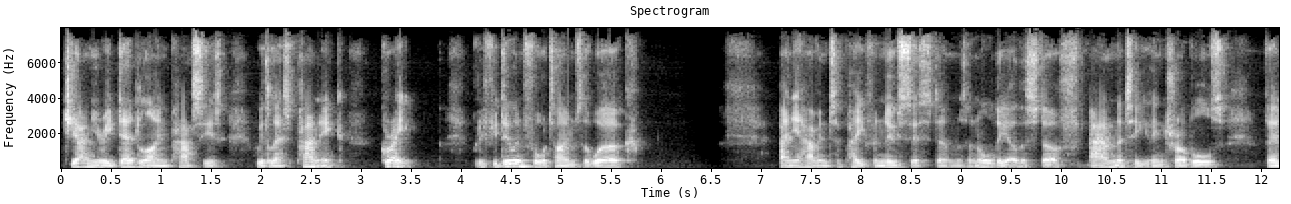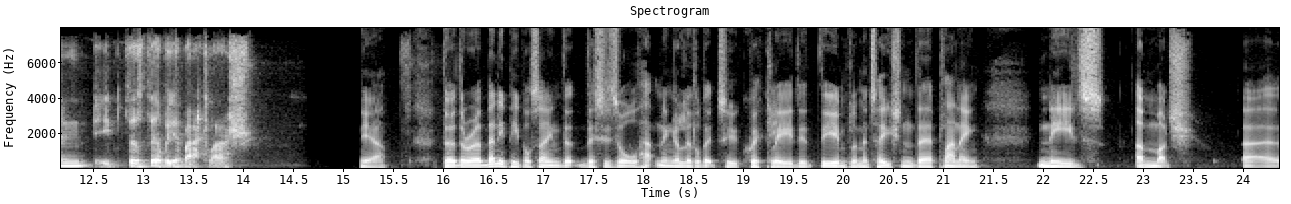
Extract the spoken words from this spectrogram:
January deadline passes with less panic. Great. But if you're doing four times the work and you're having to pay for new systems and all the other stuff and the teething troubles, then it, there'll be a backlash. Yeah. There, there are many people saying that this is all happening a little bit too quickly. The, the implementation they're planning needs a much uh,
